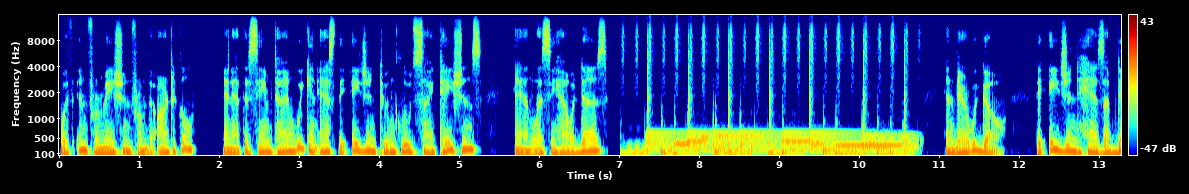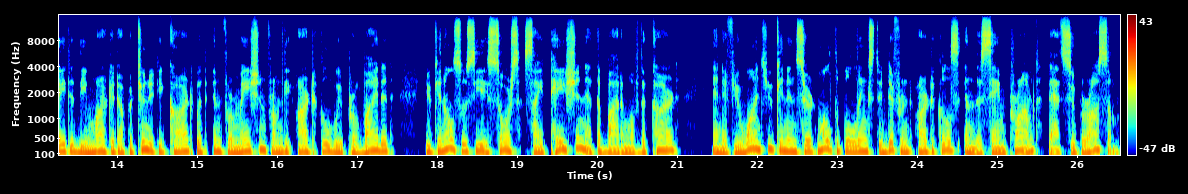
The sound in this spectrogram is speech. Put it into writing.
with information from the article, and at the same time, we can ask the agent to include citations, and let's see how it does. And there we go. The agent has updated the market opportunity card with information from the article we provided. You can also see a source citation at the bottom of the card. And if you want, you can insert multiple links to different articles in the same prompt. That's super awesome.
